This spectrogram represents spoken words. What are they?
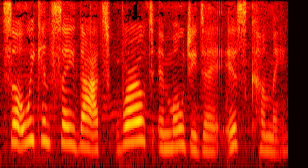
So we can say that World Emoji Day is coming.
